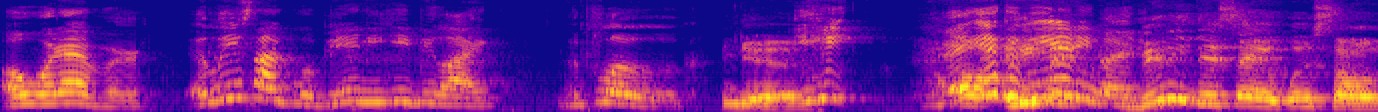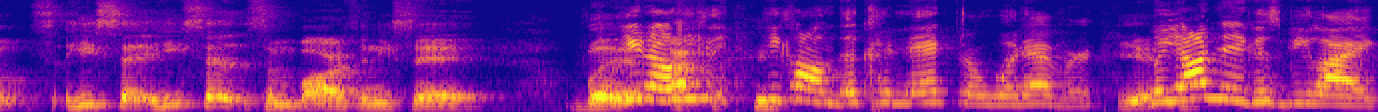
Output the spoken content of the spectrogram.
or whatever. At least like with Benny, he'd be like the plug. yeah. He it, Oh, it could he be said- anybody. Benny did say in one song. He said he said some bars, and he said, "But you know, I- he, he called him the connect or whatever. Yeah. But y'all niggas be like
